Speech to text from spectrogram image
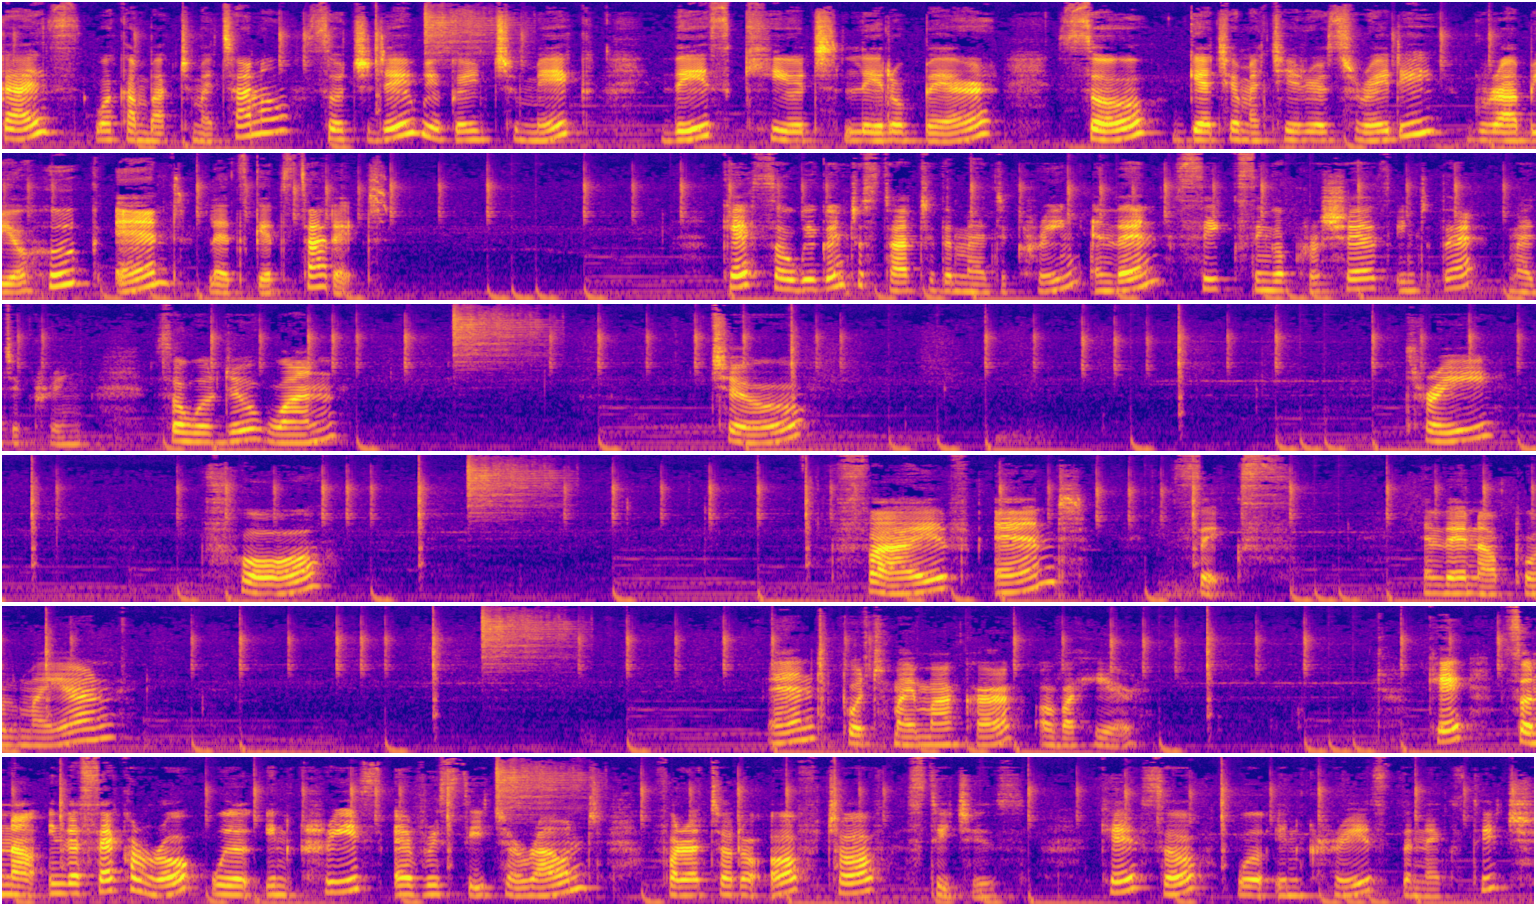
guys welcome back to my channel. So today we're going to make this cute little bear. So get your materials ready grab your hook and let's get started. Okay so we're going to start with the magic ring and then six single crochets into the magic ring. So we'll do one two three, four, five, and six. And then I'll pull my yarn and put my marker over here. Okay, so now in the second row, we'll increase every stitch around for a total of 12 stitches okay so we'll increase the next stitch.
